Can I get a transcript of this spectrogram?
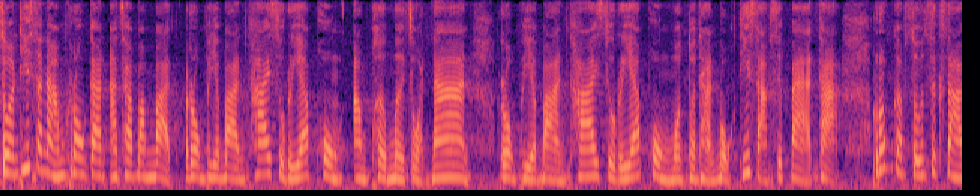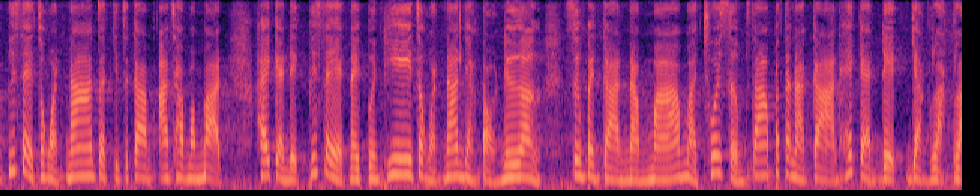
ส่วนที่สนามโครงการอาชาบำบัดโรงพยาบาลค่ายสุริยพงศ์อำเภอเมืองจังหวัดน่าน โรงพยาบาลค่ายสุริยพงศ์มณฑลฐานบกที่ 38 ค่ะ ร่วมกับศูนย์ศึกษาพิเศษจังหวัดน่านจัดกิจกรรมอาชาบำบัดให้แก่เด็กพิเศษในพื้นที่จังหวัดน่านอย่างต่อเนื่อง ซึ่งเป็นการนำม้ามาช่วยเสริมสร้างพัฒนาการให้แก่เด็กอย่างหลากหล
